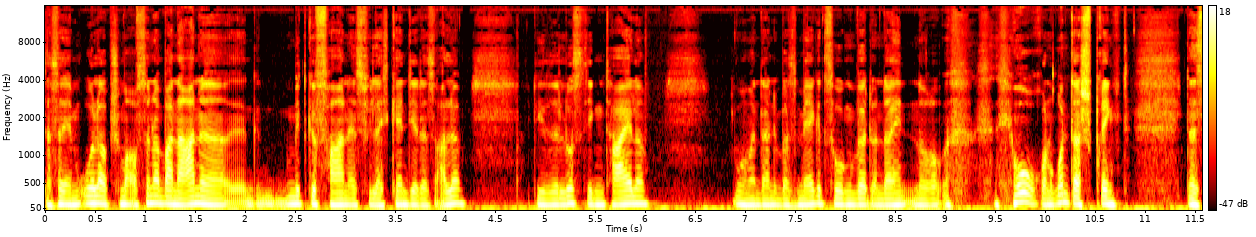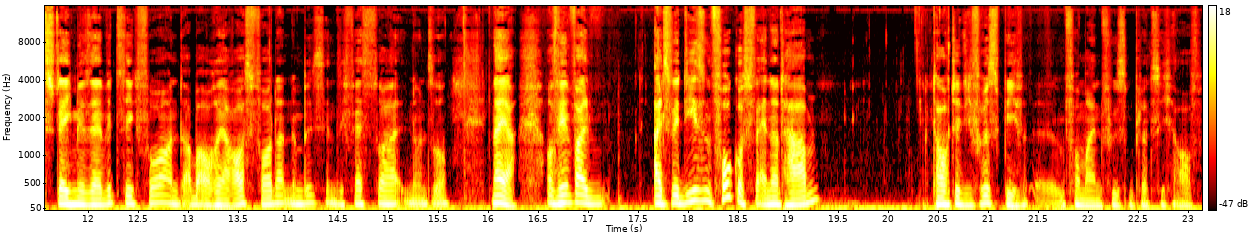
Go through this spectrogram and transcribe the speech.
dass er im Urlaub schon mal auf so einer Banane äh, mitgefahren ist. Vielleicht kennt ihr das alle, diese lustigen Teile, wo man dann übers Meer gezogen wird und da hinten hoch und runter springt. Das stelle ich mir sehr witzig vor und aber auch herausfordernd ein bisschen, sich festzuhalten und so. Naja, auf jeden Fall, als wir diesen Fokus verändert haben, tauchte die Frisbee äh, vor meinen Füßen plötzlich auf.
